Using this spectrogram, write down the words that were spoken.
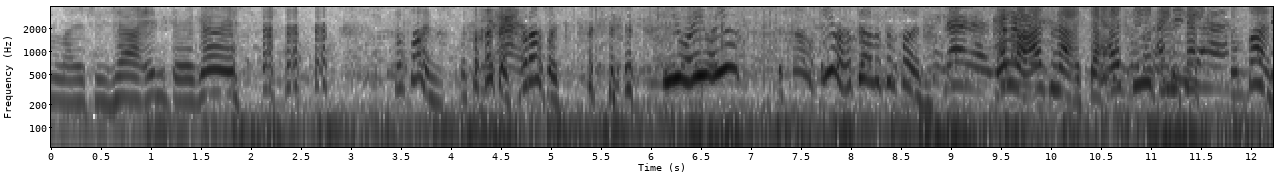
الله الله يا شجاع انت يا قوي سلطان وسختك في راسك. أيوه أيوه أيوه. أيوه حطيه على سلطان. لا لا يلا اسمع التحدي تمسك. سلطان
